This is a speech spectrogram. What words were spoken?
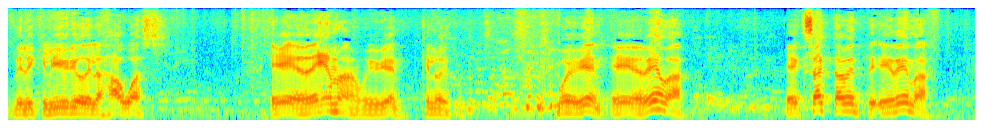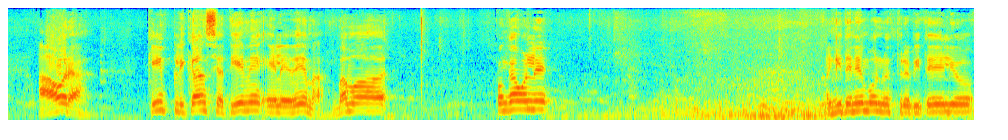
del equilibrio de las aguas? Edema, muy bien. ¿Quién lo dijo? Muy bien, edema. Exactamente, edema. Ahora, ¿qué implicancia tiene el edema? Vamos a... Pongámosle... Aquí tenemos nuestro epitelio,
